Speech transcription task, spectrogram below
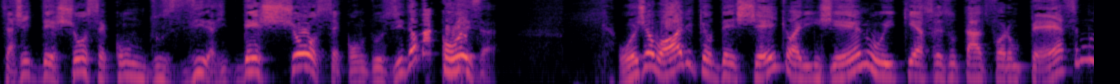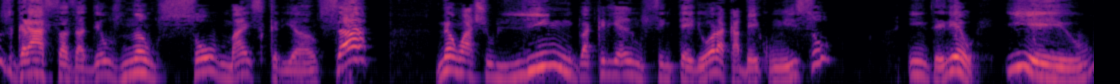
Se a gente deixou ser conduzido, a gente deixou ser conduzido é uma coisa. Hoje eu olho que eu deixei, que eu era ingênuo e que os resultados foram péssimos. Graças a Deus não sou mais criança. Não acho lindo a criança interior, acabei com isso. Entendeu? E eu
